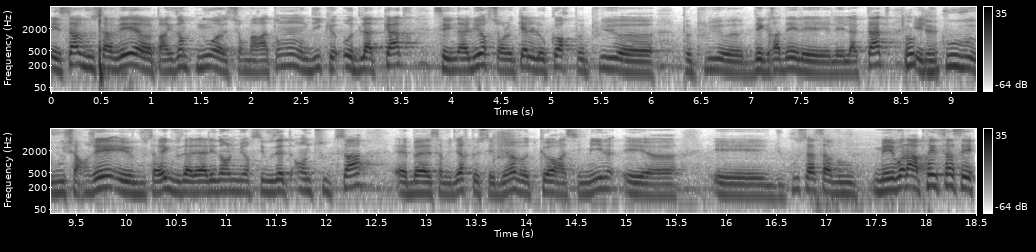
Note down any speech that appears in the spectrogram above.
Et ça, vous savez, euh, par exemple, nous euh, sur marathon, on dit qu'au-delà de 4, c'est une allure sur laquelle le corps peut plus, peut plus euh, dégrader les, les lactates. Et du coup, vous, vous chargez et vous savez que vous allez aller dans le mur. Si vous êtes en dessous de ça, eh ben, ça veut dire que c'est bien, votre corps assimile et. euh, et du coup, ça, ça vous. Mais voilà, après, ça, c'est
